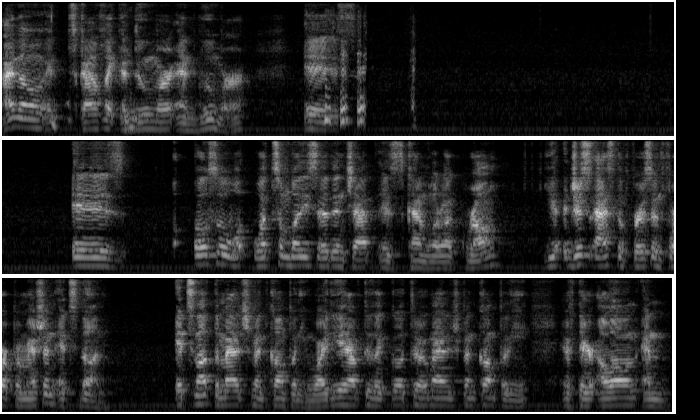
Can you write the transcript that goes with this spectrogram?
I know it's kind of like a doomer and gloomer. Is is also what, what somebody said in chat is kind of like wrong. You just ask the person for permission, it's done. It's not the management company. Why do you have to like go to a management company if they're alone and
